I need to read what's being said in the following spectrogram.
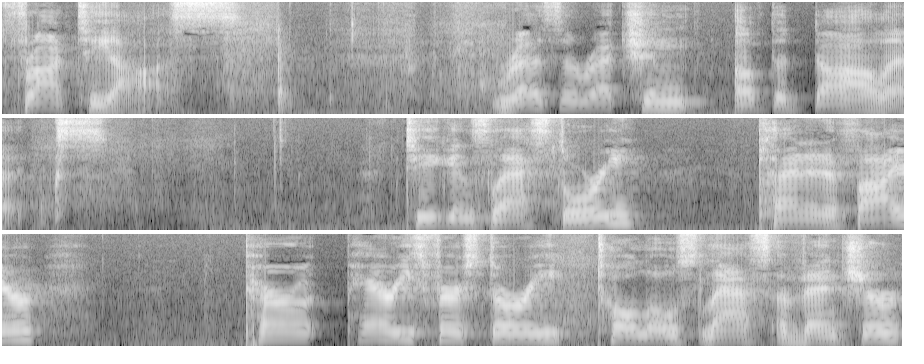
Frontios, Resurrection of the Daleks, Tegan's Last Story, Planet of Fire, per- Peri's First Story, Turlough's Last Adventure,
